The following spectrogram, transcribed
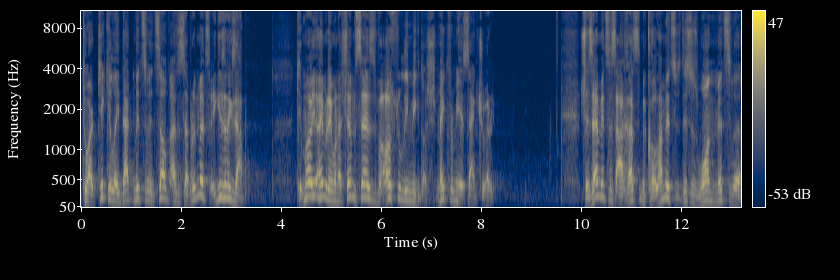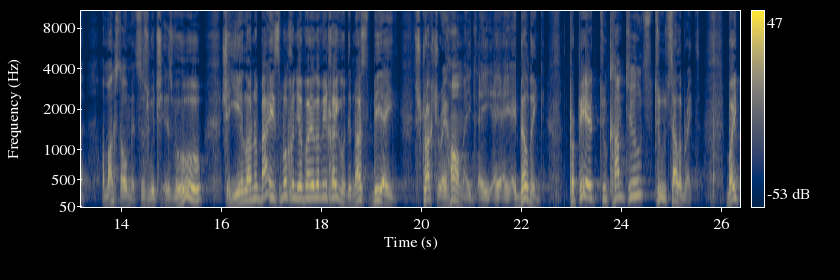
to articulate that mitzvah itself as a separate mitzvah. He gives an example. When Hashem says, make for me a sanctuary. Mitzvahs achas mikol. This is one mitzvah amongst all mitzvahs, which is v'hu sheyilanu bayis muchen yavoy levichaygu. There must be a structure, a home, a, a, a, a building prepared to come to to celebrate. And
